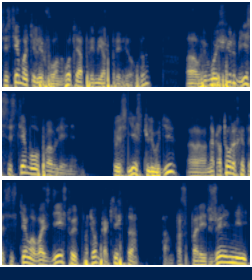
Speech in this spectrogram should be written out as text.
Система телефона. Вот я пример привел. Да? А, в любой фирме есть система управления. То есть есть люди, а, на которых эта система воздействует путем каких-то там, распоряжений,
